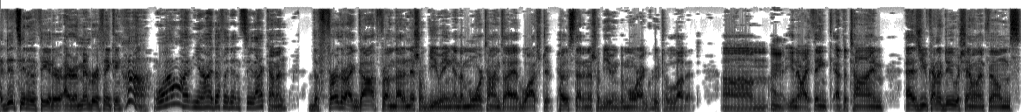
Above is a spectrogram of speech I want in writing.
I did see it in the theater. I remember thinking, huh, well, I, you know, I definitely didn't see that coming. The further I got from that initial viewing and the more times I had watched it post that initial viewing, the more I grew to love it. Um, I- Hmm. you know, I think at the time, as you kind of do with Shyamalan films,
